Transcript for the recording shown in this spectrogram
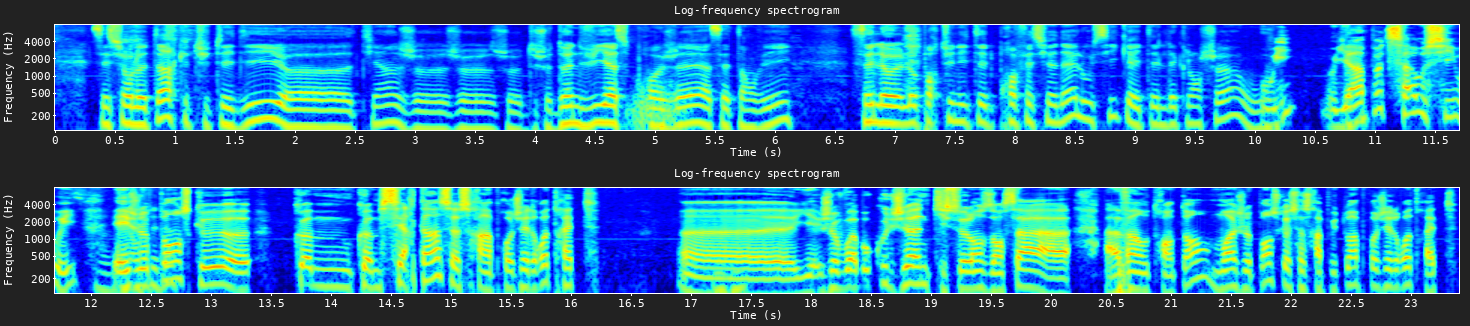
c'est sur le tard que tu t'es dit, tiens, je, je, je, je, donne vie à ce projet, à cette envie. C'est l'opportunité professionnelle aussi qui a été le déclencheur Oui, il y a un peu de ça aussi, oui. Et je pense que, euh, comme, comme certains, ce sera un projet de retraite. Euh, Je vois beaucoup de jeunes qui se lancent dans ça à, à, 20 ou 30 ans. Moi, je pense que ça sera plutôt un projet de retraite.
